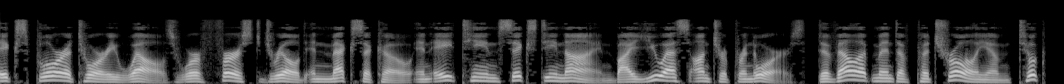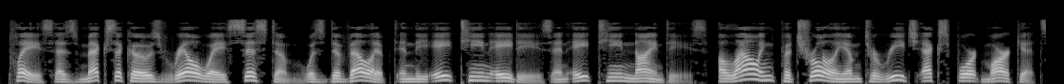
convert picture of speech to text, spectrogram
Exploratory wells were first drilled in Mexico in 1869 by U.S. entrepreneurs. Development of petroleum took place as Mexico's railway system was developed in the 1880s and 1890s, allowing petroleum to reach export markets.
